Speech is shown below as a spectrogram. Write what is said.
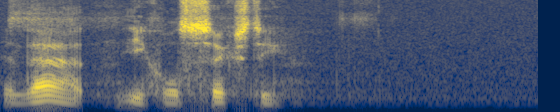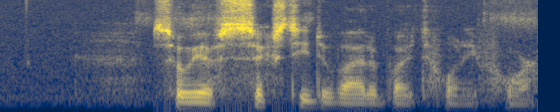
And that equals 60. So we have 60 divided by 24.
